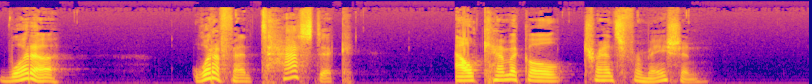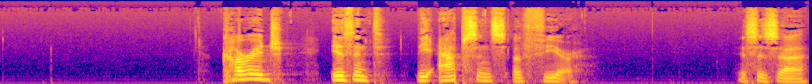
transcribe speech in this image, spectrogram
What a what a fantastic alchemical transformation. Courage isn't the absence of fear. This is, uh,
